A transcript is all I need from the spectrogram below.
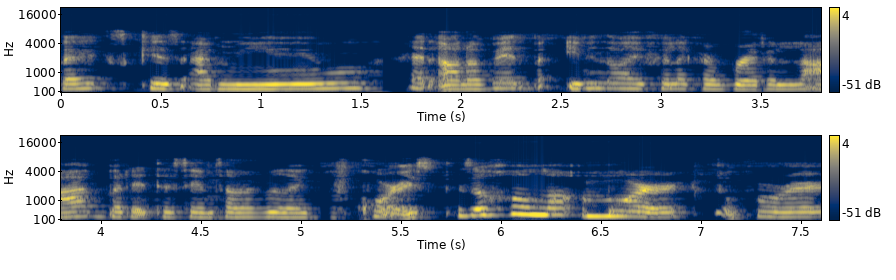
books because I'm new at all of it. But even though I feel like I've read a lot, but at the same time, I feel like, of course, there's a whole lot more for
